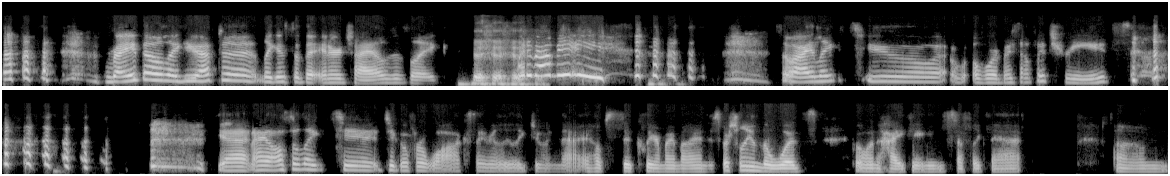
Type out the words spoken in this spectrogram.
right though like you have to like i said the inner child is like what about me? So i like to award myself with treats. Yeah and i also like to to go for walks. I really like doing that. It helps to clear my mind especially in the woods going hiking and stuff like that. Um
